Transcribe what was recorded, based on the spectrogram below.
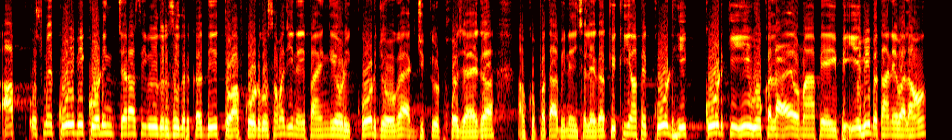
आप उसमें कोई भी कोडिंग जरा सी भी उधर से उधर कर दी तो आप कोड को समझ ही नहीं पाएँगे और ये कोड जो होगा एग्जीक्यूट हो जाएगा। आपको पता भी नहीं चलेगा, क्योंकि यहाँ पे कोड ही कोड की ही वो कला है और मैं यहाँ पे ये भी बताने वाला हूँ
